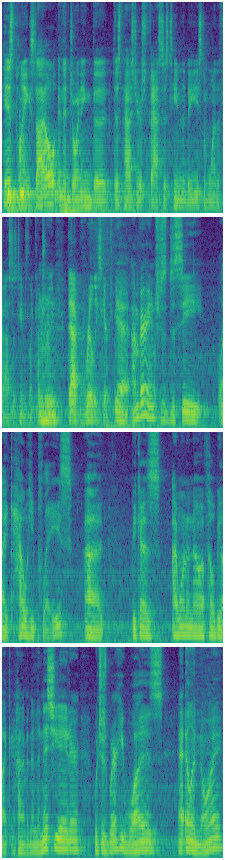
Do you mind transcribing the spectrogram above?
his playing style, and then joining the this past year's fastest team in the Big East and one of the fastest teams in the country. Mm-hmm. That really scares me. Yeah, I'm very interested to see like how he plays, uh, because I want to know if he'll be like kind of an initiator, which is where he was at Illinois,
